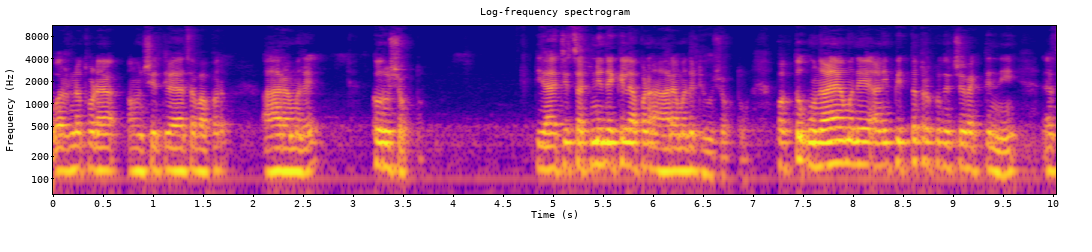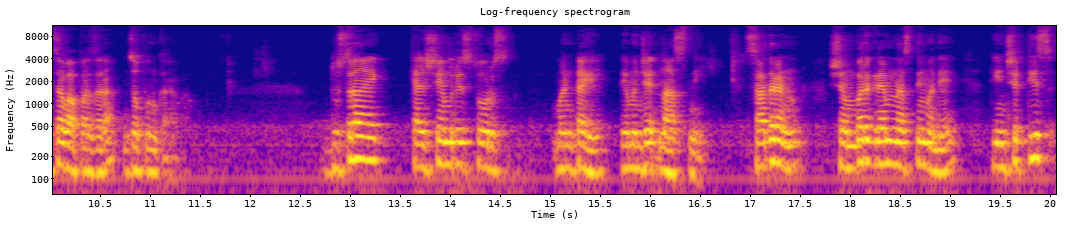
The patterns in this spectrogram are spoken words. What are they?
वर्ण थोड्या अंशी तिळाचा वापर आहारामध्ये करू शकतो. तिळाची चटणी देखील आपण आहारामध्ये ठेवू शकतो. फक्त उन्हाळ्यामध्ये आणि पित्त प्रकृतीच्या व्यक्तींनी याचा वापर जरा जपून करावा. दुसरा एक कॅल्शियम रिच सोर्स म्हणता येईल ते म्हणजे नाचणी. साधारण शंभर ग्रॅम नाचणीमध्ये तीनशे तीस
